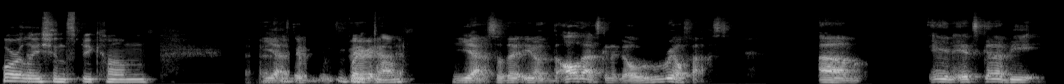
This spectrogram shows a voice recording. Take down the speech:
correlations become uh, yeah very high. Yeah, so that you know all that's going to go real fast, um, and it's going to be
